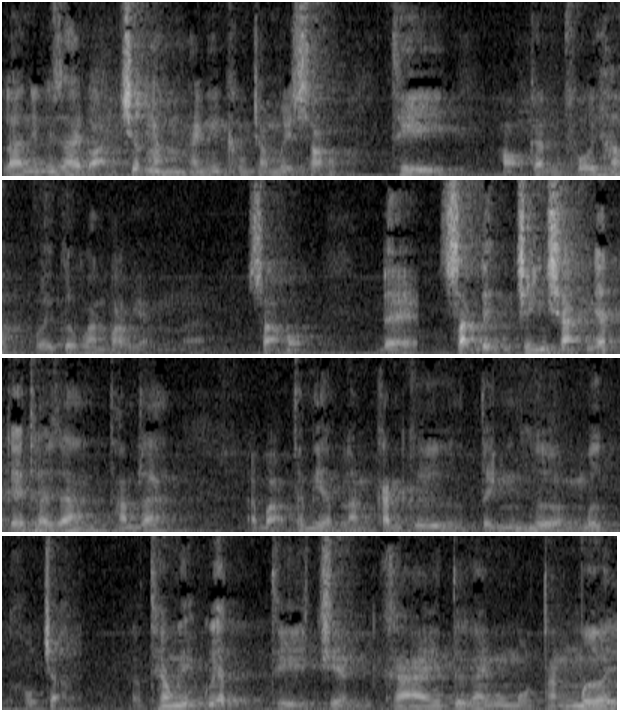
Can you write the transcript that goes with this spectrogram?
là những cái giai đoạn trước năm 2016 thì họ cần phối hợp với cơ quan bảo hiểm ờ, xã hội để xác định chính xác nhất cái thời gian tham gia ờ, bảo hiểm thất nghiệp làm căn cứ, tính hưởng mức hỗ trợ. Theo nghị quyết thì triển khai từ ngày 1 tháng 10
